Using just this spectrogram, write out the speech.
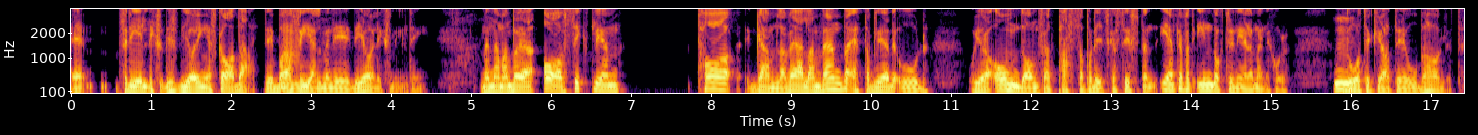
Eh, för det, liksom, det, gör ingen skada. Det är bara mm. fel, men det, det gör liksom ingenting. Men när man börjar avsiktligen ta gamla välanvända etablerade ord och göra om dem för att passa politiska syften. Egentligen för att indoktrinera människor. Mm. Då tycker jag att det är obehagligt.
